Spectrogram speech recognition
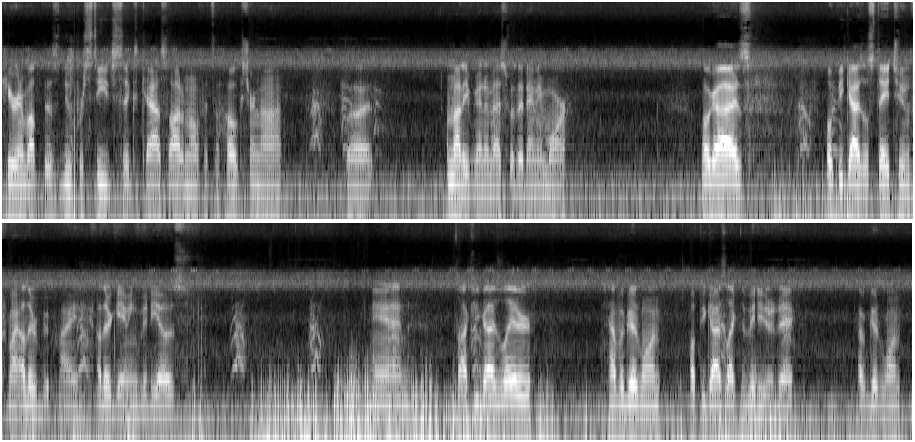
Hearing about this new Prestige 6 castle, I don't know if it's a hoax or not, but I'm not even gonna mess with it anymore. Well guys, hope you guys will stay tuned for my other my other gaming videos. And talk to you guys later. Have a good one. Hope you guys liked the video today. Have a good one.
